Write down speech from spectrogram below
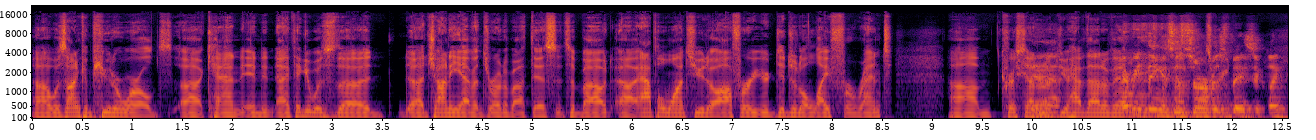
uh, was on Computerworld, uh, Ken, and I think it was the uh, Jonny Evans wrote about this. It's about Apple wants you to offer your digital life for rent. Um, Chris, I don't know if you have that available. Everything is a service, basically.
